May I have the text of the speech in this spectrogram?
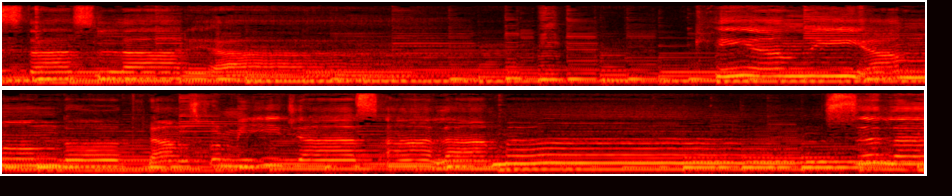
estas la real. Kiam nia mondo transformillas a la man Se la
